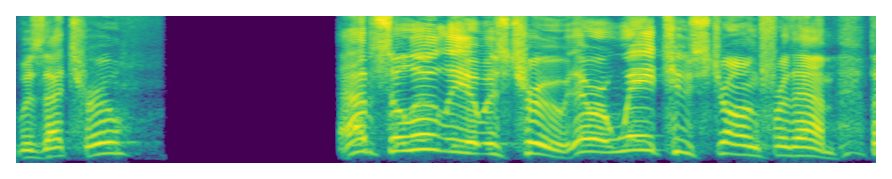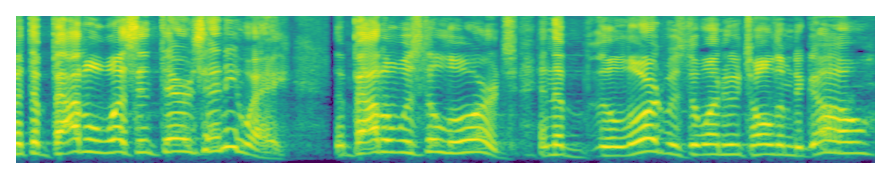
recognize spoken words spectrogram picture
Was that true? Absolutely, it was true. They were way too strong for them, but the battle wasn't theirs anyway. The battle was the Lord's, and the, the Lord was the one who told them to go.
